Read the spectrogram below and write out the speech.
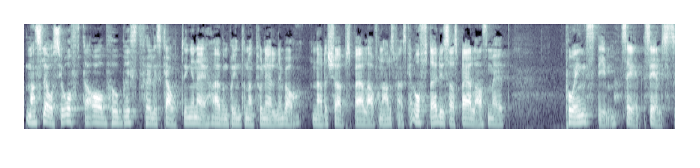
man slås ju ofta av hur bristfällig scoutingen är, även på internationell nivå, när det köps spelare från allsvenskan. Ofta är det ju så spelare som är ett poängstim säl- säljs.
